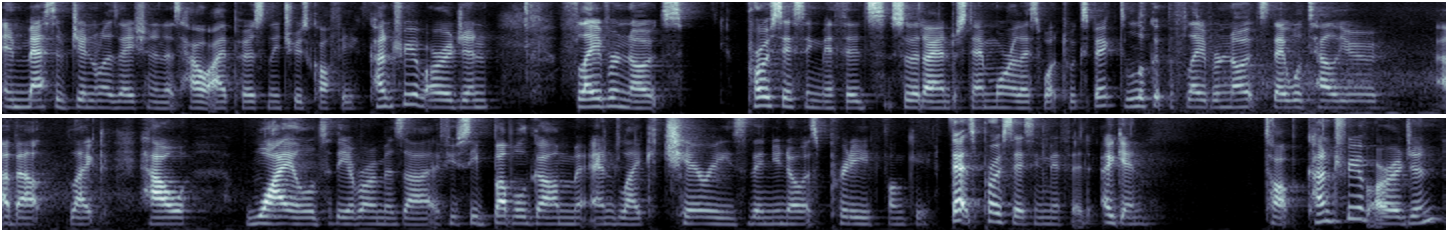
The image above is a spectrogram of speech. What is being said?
a massive generalization, and it's how I personally choose coffee. Country of origin, flavor notes, processing methods so that I understand more or less what to expect. Look at the flavor notes, they will tell you about like how wild the aromas are. If you see bubblegum and like cherries, then you know it's pretty funky. That's processing method. Again, top country of origin,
